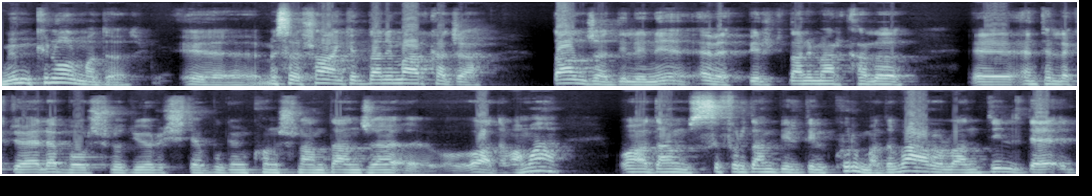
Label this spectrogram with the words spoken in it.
mümkün olmadı. Ee, mesela şu anki Danimarkaca, Danca dilini evet bir Danimarkalı e, entelektüele borçlu diyor işte bugün konuşulan Danca e, o adam ama o adam sıfırdan bir dil kurmadı. Var olan dilde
